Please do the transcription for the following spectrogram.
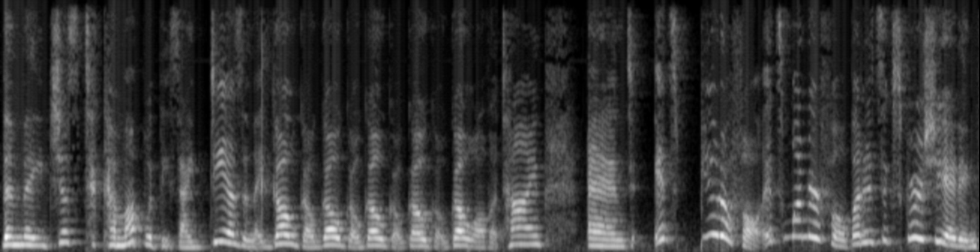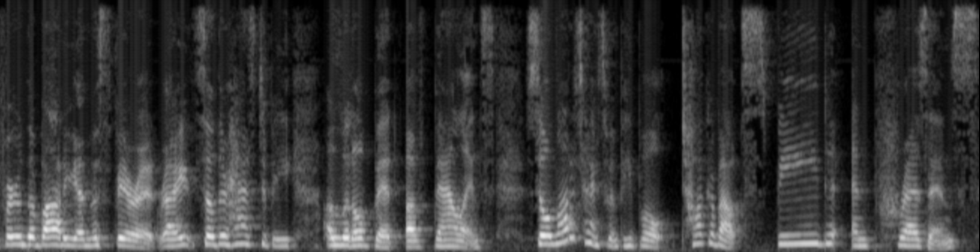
then they just come up with these ideas and they go, go, go, go, go, go, go, go, go all the time. And it's beautiful. It's wonderful, but it's excruciating for the body and the spirit, right? So there has to be a little bit of balance. So a lot of times when people talk about speed and presence,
